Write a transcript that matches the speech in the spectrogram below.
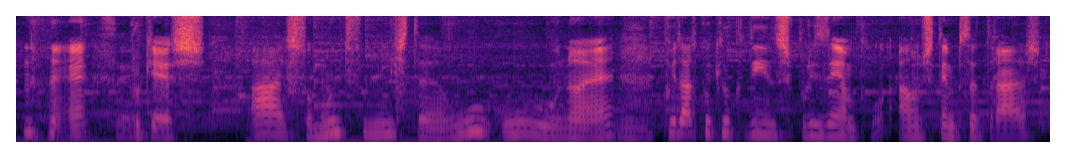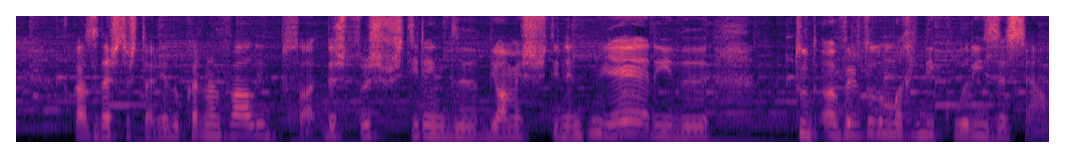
não é? Porque és, ah, sou muito feminista, uh, uh, não é? Uhum. Cuidado com aquilo que dizes, por exemplo, há uns tempos atrás, por causa desta história do carnaval e das pessoas vestirem de, de homens vestirem de mulher e de tudo, haver toda uma ridicularização.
